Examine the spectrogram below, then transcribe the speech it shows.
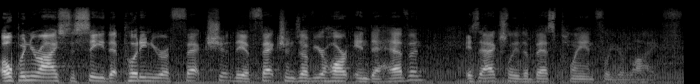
Open your eyes to see that putting your affection, the affections of your heart into heaven, is actually the best plan for your life.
